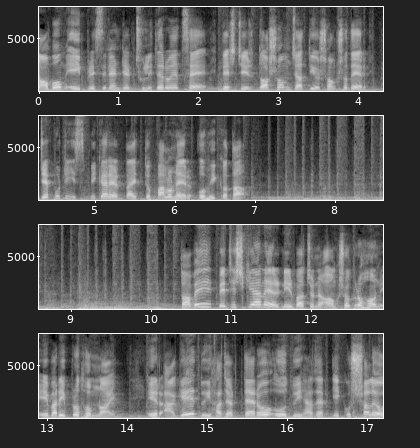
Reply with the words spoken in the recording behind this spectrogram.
নবম এই প্রেসিডেন্টের ঝুলিতে রয়েছে দেশটির দশম জাতীয় সংসদের ডেপুটি স্পিকারের দায়িত্ব পালনের অভিজ্ঞতা। তবে পেজিশকিয়ানের নির্বাচনে অংশগ্রহণ এবারই প্রথম নয়। এর আগে দুই হাজার তেরো ও দুই হাজার একুশ সালেও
